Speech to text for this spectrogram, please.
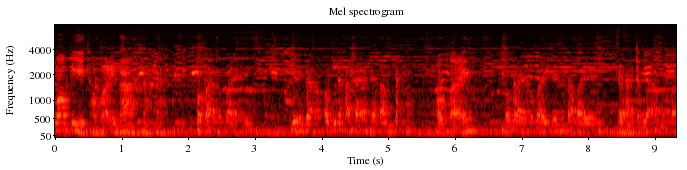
တော့ပြီးထောင်ပါလေနော်ဟုတ်ပါဟုတ်ပါတယ်ဒီနေ့ကအခုတခါဆိုင်ရတဲ့တောင်းတယ်ဟုတ်ပါတယ်ဟုတ်ပါတယ်ဟုတ်ပါတယ်ကျေးဇူးတင်ပါတယ်ဒီအန်တီကအမှန်ပါ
